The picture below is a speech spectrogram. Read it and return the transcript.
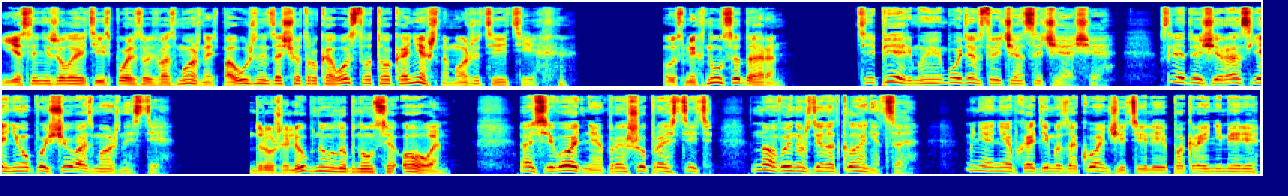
Если не желаете использовать возможность поужинать за счет руководства, то, конечно, можете идти. Усмехнулся Даррен. Теперь мы будем встречаться чаще. В следующий раз я не упущу возможности. Дружелюбно улыбнулся Оуэн. А сегодня, прошу простить, но вынужден откланяться. Мне необходимо закончить или, по крайней мере,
